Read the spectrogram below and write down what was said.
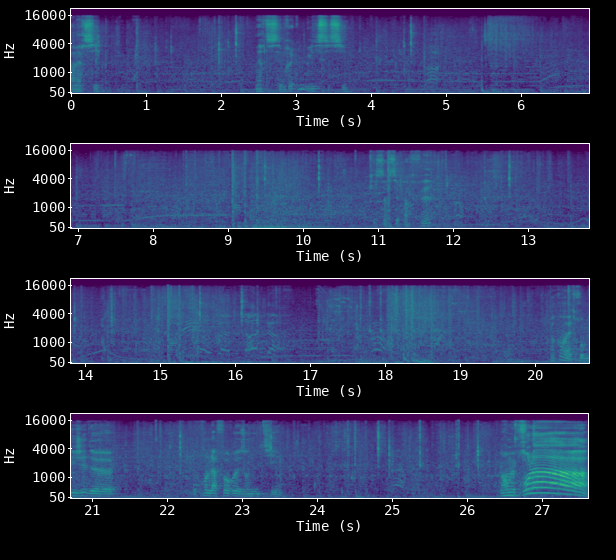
Ah merci. Merde, c'est vrai qu'on glisse ici. Ok, ça c'est parfait. Donc on va être obligé de, de prendre la foreuse en ulti. Non mais prends-la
